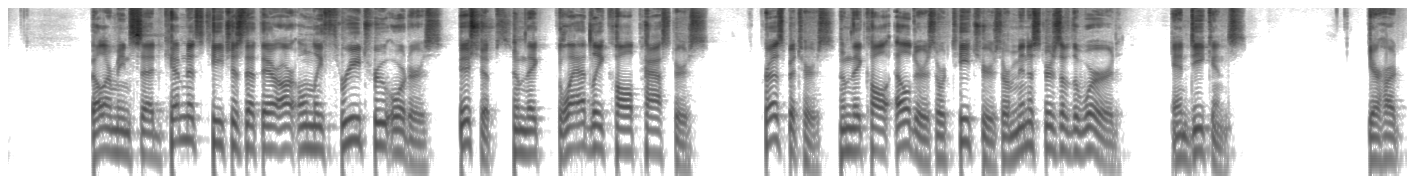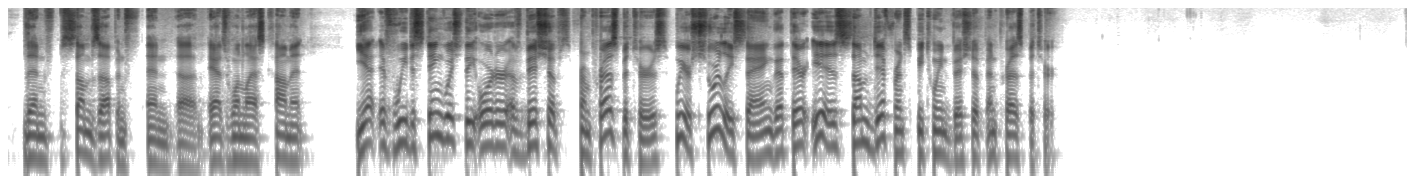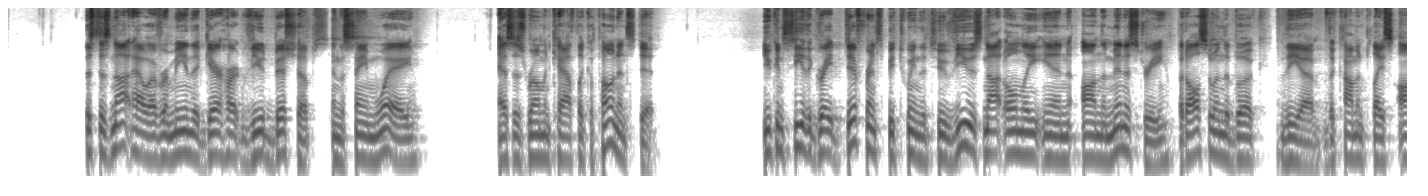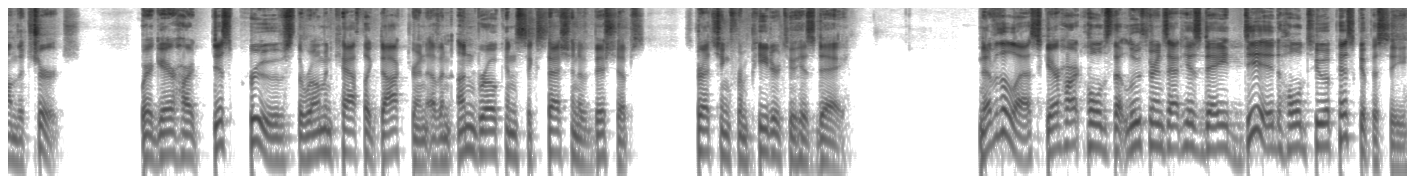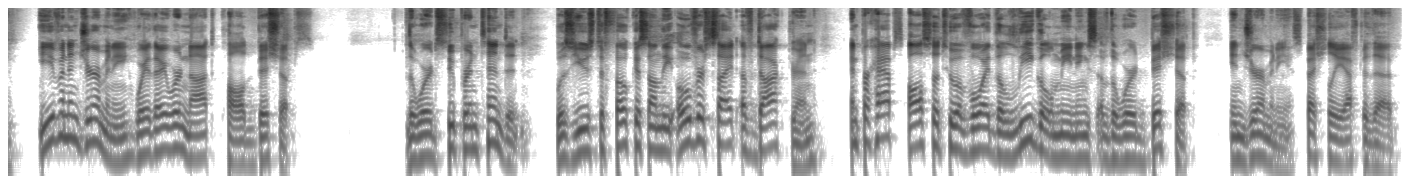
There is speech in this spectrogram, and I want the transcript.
Bellarmine said, Chemnitz teaches that there are only three true orders bishops, whom they gladly call pastors, presbyters, whom they call elders or teachers or ministers of the word, and deacons. Gerhard then sums up and, and uh, adds one last comment. Yet, if we distinguish the order of bishops from presbyters, we are surely saying that there is some difference between bishop and presbyter. This does not, however, mean that Gerhard viewed bishops in the same way as his Roman Catholic opponents did. You can see the great difference between the two views not only in On the Ministry, but also in the book, The, uh, the Commonplace on the Church, where Gerhard disproves the Roman Catholic doctrine of an unbroken succession of bishops stretching from Peter to his day. Nevertheless, Gerhard holds that Lutherans at his day did hold to episcopacy, even in Germany, where they were not called bishops. The word superintendent was used to focus on the oversight of doctrine and perhaps also to avoid the legal meanings of the word bishop in Germany, especially after the,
